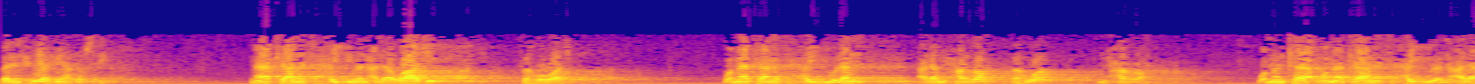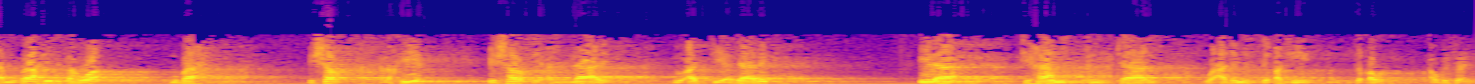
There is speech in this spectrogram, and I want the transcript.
بل الحيل فيها تفصيل. ما كان تحيلا على واجب فهو واجب. وما كان تحيلا على محرم فهو محرم. ومن كان وما كان تحيلا على مباح فهو مباح. بشرط الأخير بشرط أن لا يؤدي ذلك إلى اتهام المحتال وعدم الثقة بقوله أو بفعله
